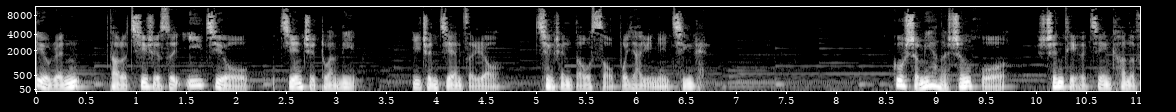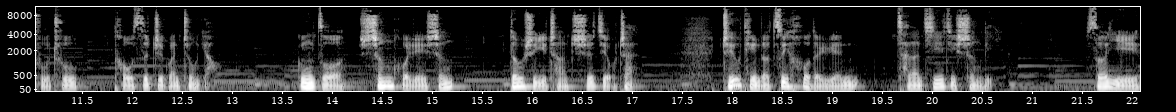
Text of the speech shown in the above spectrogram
有人到了七十岁依旧坚持锻炼，一身腱子肉，精神抖擞，不亚于年轻人。过什么样的生活，身体和健康的付出投资至关重要。工作、生活、人生，都是一场持久战，只有挺到最后的人，才能接近胜利。所以，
